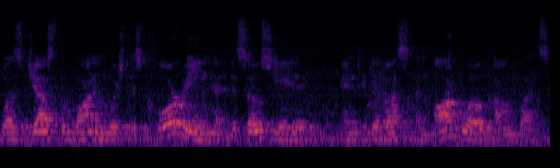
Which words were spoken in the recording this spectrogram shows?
was just the one in which this chlorine had dissociated and to give us an aquo complex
